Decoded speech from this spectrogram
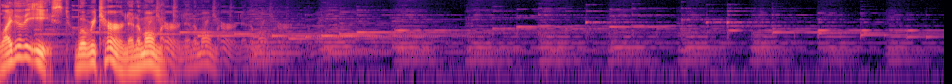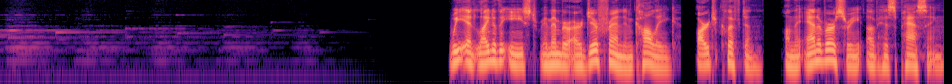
Light of the East will return in a moment. We at Light of the East remember our dear friend and colleague, Art Clifton, on the anniversary of his passing.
